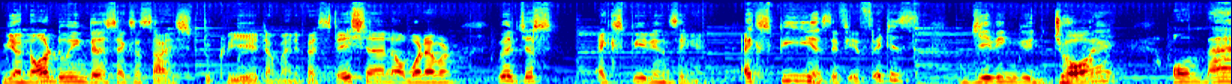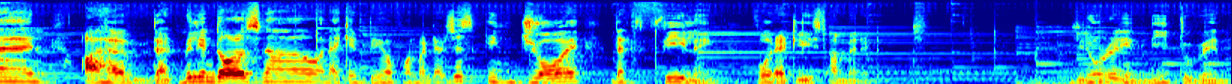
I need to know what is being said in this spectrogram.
We are not doing this exercise to create a manifestation or whatever. We're just experiencing it. Experience. If, if it is giving you joy oh man i have that million dollars now and i can pay off all my debt just enjoy that feeling for at least a minute. You don't really need to win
